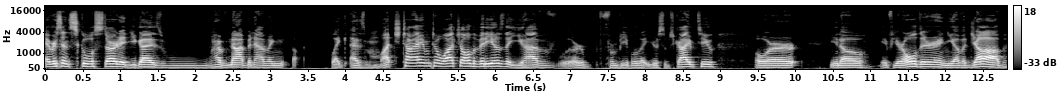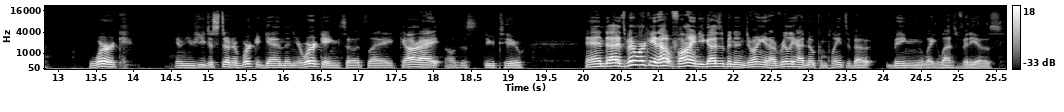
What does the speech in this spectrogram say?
ever since school started, you guys have not been having like as much time to watch all the videos that you have or from people that you're subscribed to? Or you know if you're older and you have a job work and if you just started work again then you're working. So it's like all right i'll just do two. And uh, it's been working out fine. You guys have been enjoying it. I've really had no complaints about being like less videos.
